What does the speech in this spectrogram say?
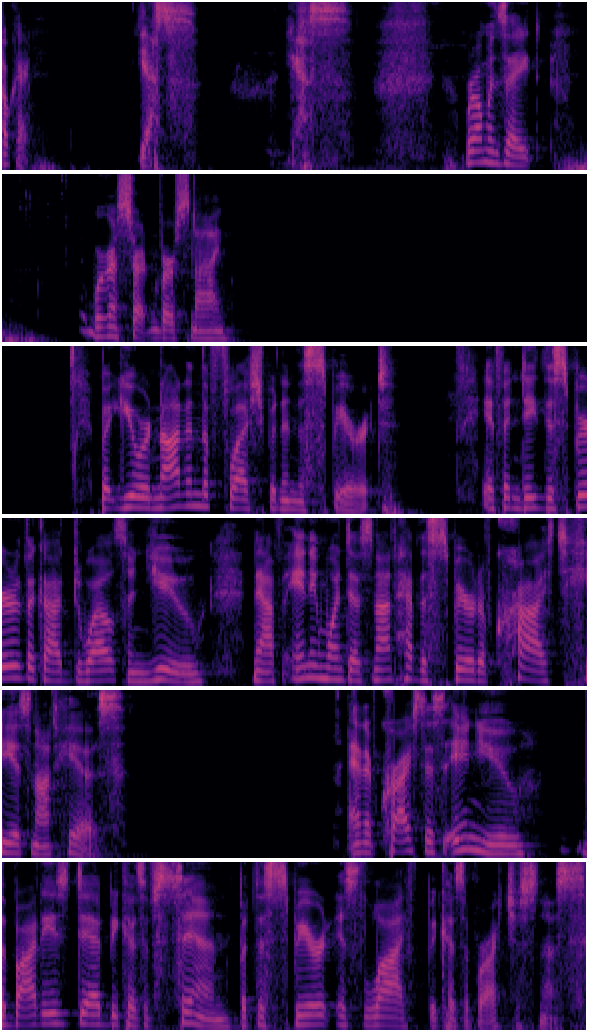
Okay. Yes. Yes. Romans 8. We're going to start in verse 9. But you are not in the flesh, but in the Spirit. If indeed the Spirit of the God dwells in you, now if anyone does not have the Spirit of Christ, he is not his. And if Christ is in you, the body is dead because of sin, but the Spirit is life because of righteousness.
